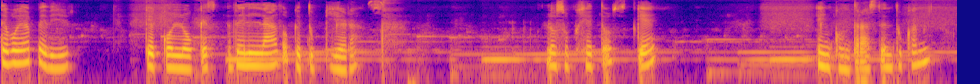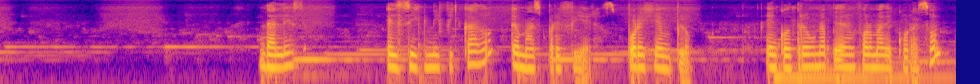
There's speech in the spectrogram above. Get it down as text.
Te voy a pedir que coloques del lado que tú quieras los objetos que encontraste en tu camino. Dales el significado que más prefieras. Por ejemplo, encontré una piedra en forma de corazón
